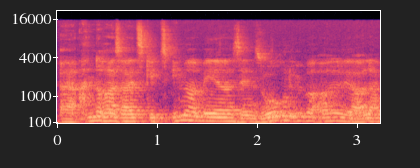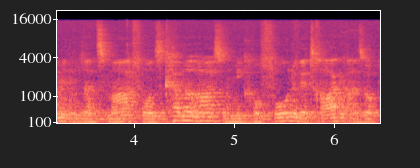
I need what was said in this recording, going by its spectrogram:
Äh, andererseits gibt es immer mehr Sensoren überall. Wir alle haben in unseren Smartphones Kameras und Mikrofone. Wir tragen also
